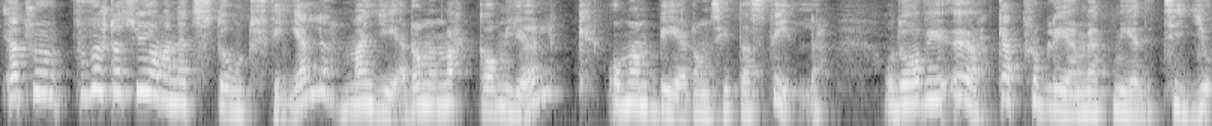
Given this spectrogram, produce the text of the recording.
Jag tror för det första så gör man ett stort fel. Man ger dem en macka och mjölk och man ber dem sitta still. Och då har vi ökat problemet med 10.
